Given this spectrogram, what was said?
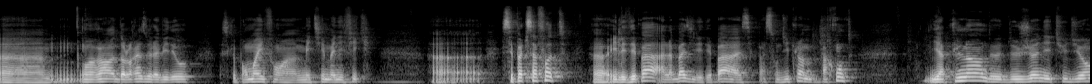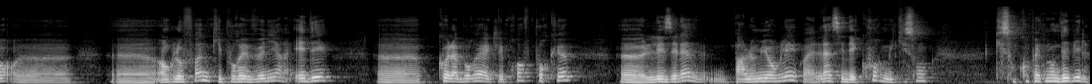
Euh, on va voir dans le reste de la vidéo, parce que pour moi ils font un métier magnifique. C'est pas de sa faute. Il n'était pas à la base, il n'était pas, c'est pas son diplôme. Par contre, il y a plein de, jeunes étudiants anglophones qui pourraient venir aider, collaborer avec les profs pour que les élèves parlent mieux anglais. Là, c'est des cours, mais qui sont, qui sont complètement débiles.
